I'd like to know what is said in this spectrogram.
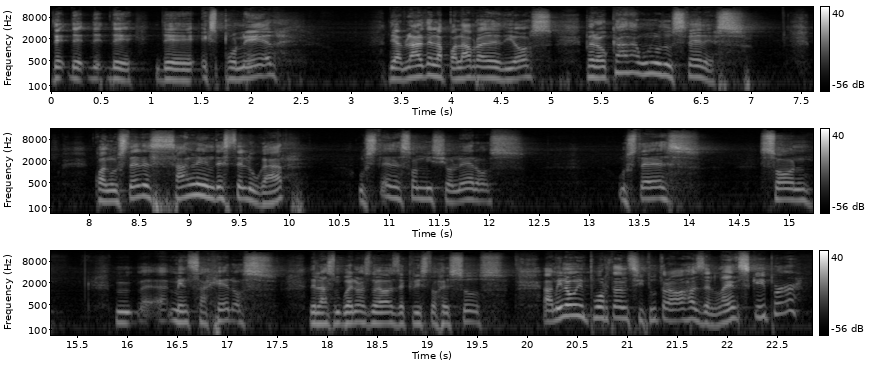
de, de, de exponer, de hablar de la palabra de Dios. Pero cada uno de ustedes, cuando ustedes salen de este lugar, ustedes son misioneros, ustedes son mensajeros de las buenas nuevas de Cristo Jesús. A mí no me importa si tú trabajas de landscaper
